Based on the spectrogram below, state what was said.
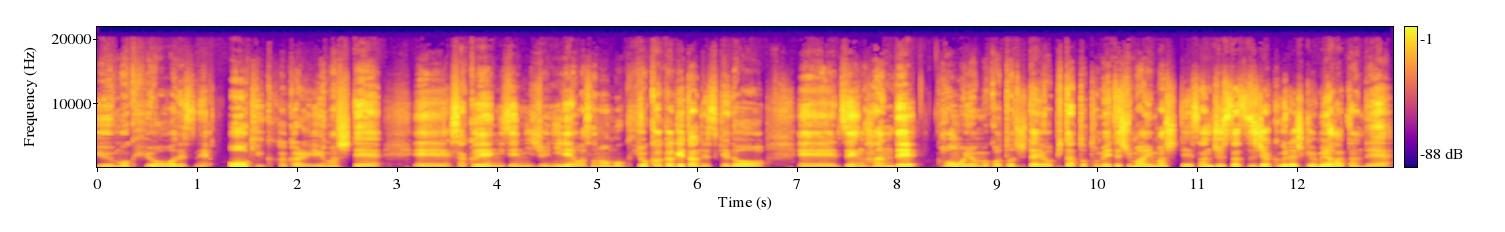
いう目標をですね、大きく掲げまして、えー昨年2022年はその目標を掲げたんですけど、えー前半で本を読むこと自体をピタッと止めてしまいまして、30冊弱ぐらいしか読めなかったんで、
